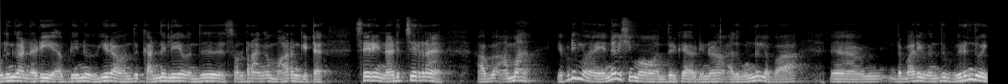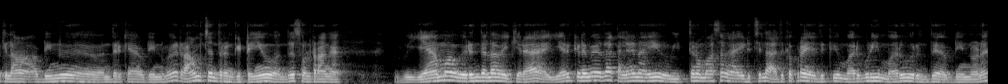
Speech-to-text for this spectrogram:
ஒழுங்கா நடி அப்படின்னு வீரா வந்து கண்ணுலேயே வந்து சொல்கிறாங்க மாறங்கிட்ட சரி நடிச்சிடுறேன். அப்போ அம்மா எப்படிம்மா என்ன விஷயமா வந்திருக்க? அப்படின்னா அது ஒன்றும் இல்லைப்பா. இந்த மாதிரி வந்து விருந்து வைக்கலாம் அப்படின்னு வந்திருக்கேன். அப்படின்னு ராமச்சந்திரன் கிட்டேயும் வந்து சொல்கிறாங்க ஏமா விருந்தெல்லாம் வைக்கிற? ஏற்கனவே தான் கல்யாணம் ஆகி இத்தனை மாதம் ஆயிடுச்சுல அதுக்கப்புறம் எதுக்கு மறுபடியும் மறு விருந்து? அப்படின்னோடனே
